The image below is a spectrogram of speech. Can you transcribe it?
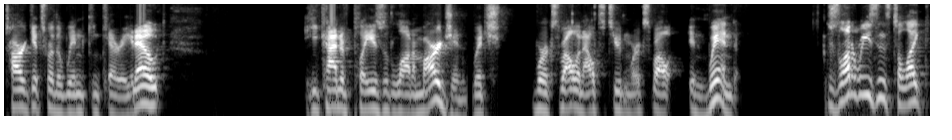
targets where the wind can carry it out. He kind of plays with a lot of margin, which works well in altitude and works well in wind. There's a lot of reasons to like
